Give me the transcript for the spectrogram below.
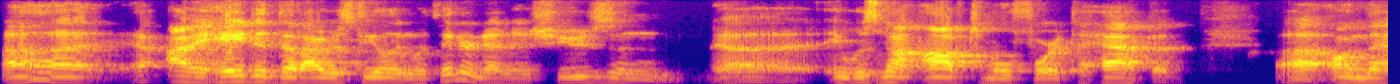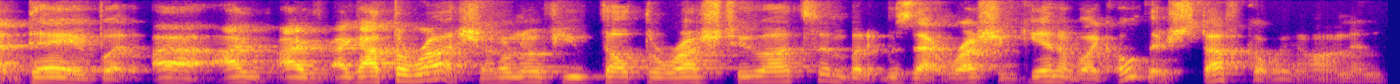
Uh, I hated that I was dealing with internet issues, and uh, it was not optimal for it to happen uh, on that day. But uh, I, I, I got the rush. I don't know if you felt the rush too, Hudson, but it was that rush again of like, oh, there's stuff going on, and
